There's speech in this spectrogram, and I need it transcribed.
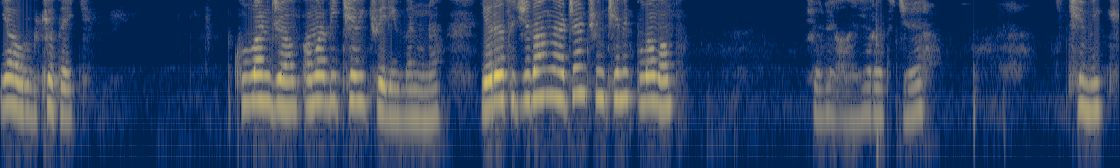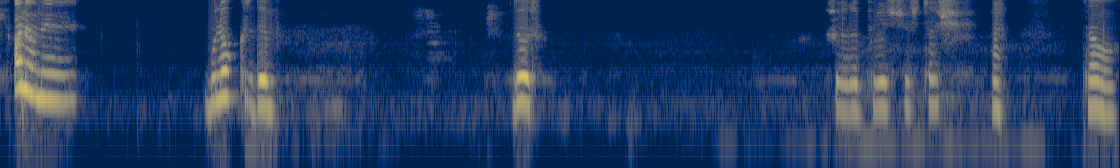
Yavru bir köpek. Kullanacağım ama bir kemik vereyim ben ona. Yaratıcıdan vereceğim çünkü kemik bulamam. Şöyle ya, yaratıcı. Kemik. Ananı. Blok kırdım. Dur. Şöyle pürüzsüz taş. Heh. Tamam.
